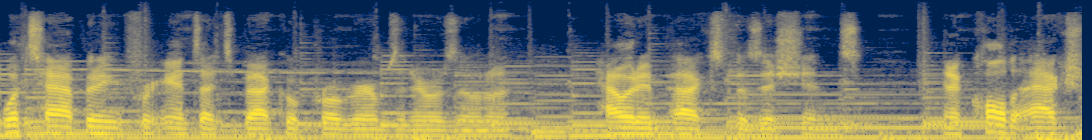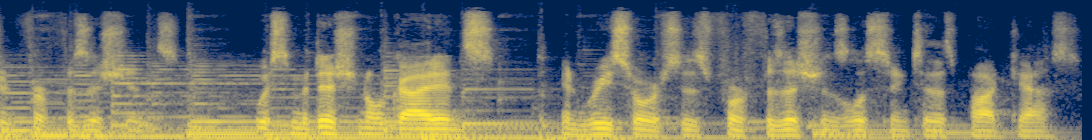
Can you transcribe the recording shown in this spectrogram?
what's happening for anti tobacco programs in Arizona, how it impacts physicians, and a call to action for physicians with some additional guidance and resources for physicians listening to this podcast.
